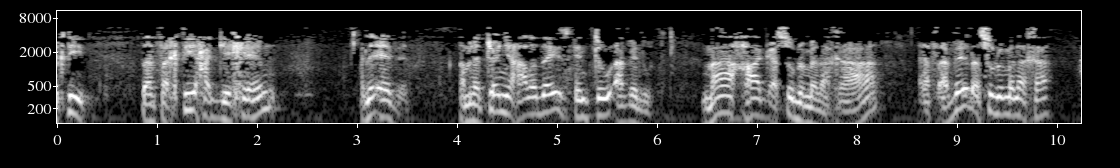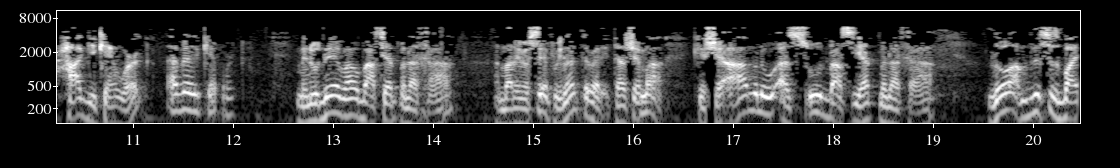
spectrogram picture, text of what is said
נכתיב, והפכתי חגיכם לאבל. I'm going to turn your holidays into אבלות. מה חג אסור במלאכה? אבל אסור במלאכה. חג you can't work, אבל you can't work. מנודה מהו בעשיית מלאכה? אמר יוסף, we learned already, תשמע, כשאמרו אסור בעשיית מלאכה, לא, this is by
